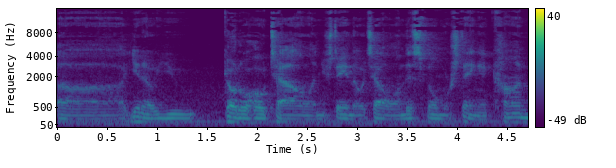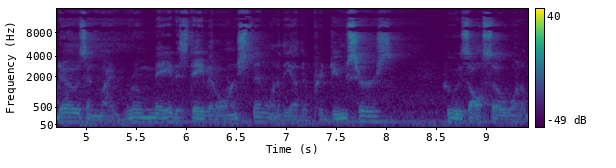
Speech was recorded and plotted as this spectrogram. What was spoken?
uh, you know, you go to a hotel and you stay in the hotel. On this film, we're staying in condos, and my roommate is David Ornston, one of the other producers, who is also one of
